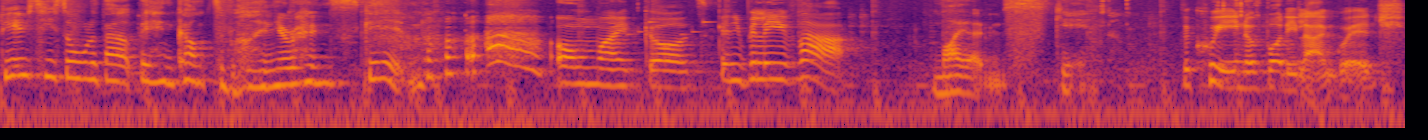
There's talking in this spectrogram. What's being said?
beauty's all about being comfortable in your own skin. Oh my god, can you believe that? My own skin. The queen of body language.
